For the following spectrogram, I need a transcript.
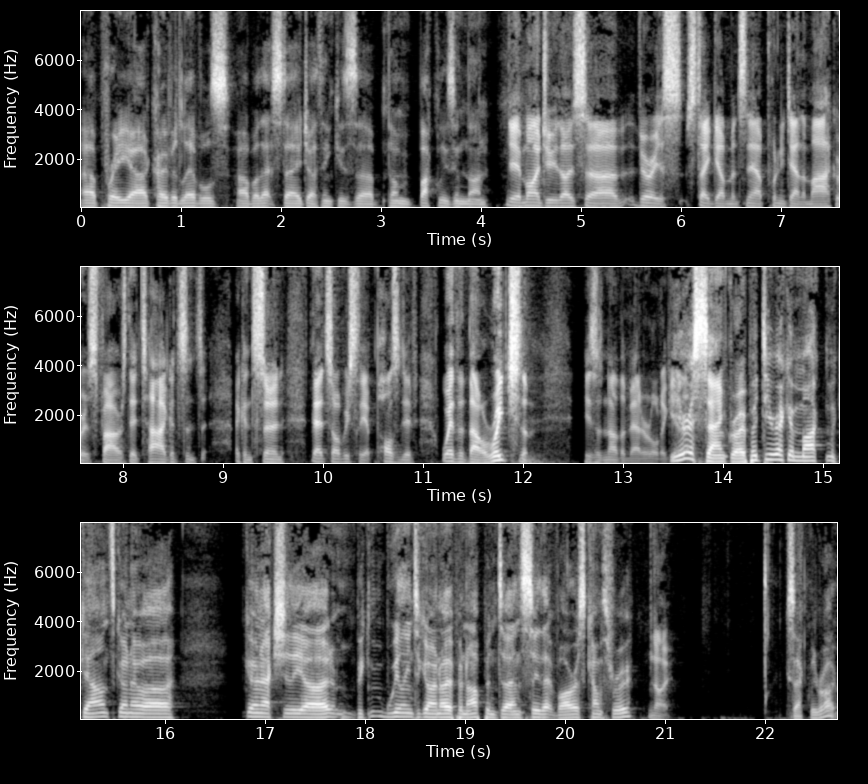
uh, pre-COVID levels uh, by that stage, I think is uh, Buckley's and none. Yeah, mind you, those uh, various state governments now putting down the marker as far as their targets are concerned. That's obviously a positive. Whether they'll reach them is another matter altogether. You're a sandgroper. Do you reckon Mark McGowan's going to uh, go and actually uh, be willing to go and open up and, and see that virus come through? No. Exactly right.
